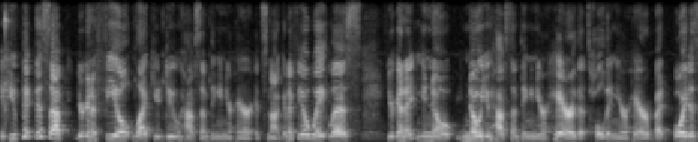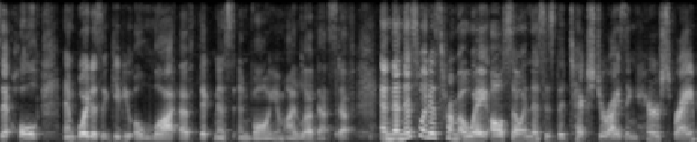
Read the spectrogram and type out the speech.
if you pick this up you're gonna feel like you do have something in your hair it's not gonna feel weightless you're gonna you know know you have something in your hair that's holding your hair but boy does it hold and boy does it give you a lot of thickness and volume I love that stuff and then this one is from Ouai also and this is the texturizing hairspray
